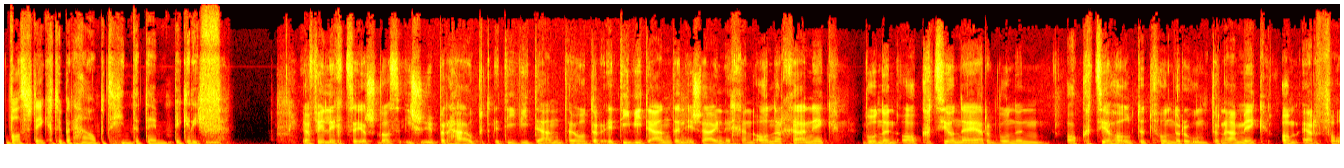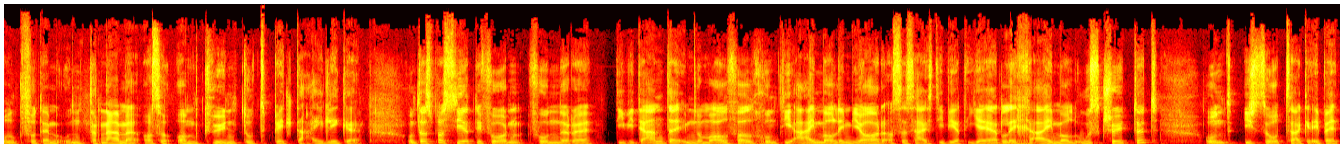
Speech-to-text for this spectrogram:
Was steckt überhaupt hinter dem Begriff? Ja, vielleicht zuerst, was ist überhaupt eine Dividende? Oder eine Dividende ist eigentlich eine Anerkennung, wo ein Aktionär, wo eine Aktie von einer Unternehmung, am Erfolg von dem Unternehmen, also am Gewinn beteiligen. Und das passiert in Form von einer Dividende. Im Normalfall kommt die einmal im Jahr, also das heißt, die wird jährlich einmal ausgeschüttet und ist sozusagen eben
